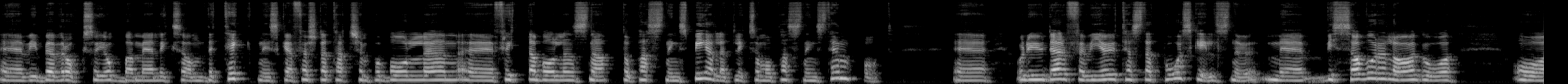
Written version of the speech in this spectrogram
eh, vi behöver också jobba med liksom det tekniska, första touchen på bollen, eh, flytta bollen snabbt och passningsspelet liksom och passningstempot. Eh, och det är ju därför vi har ju testat på skills nu med vissa av våra lag och, och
